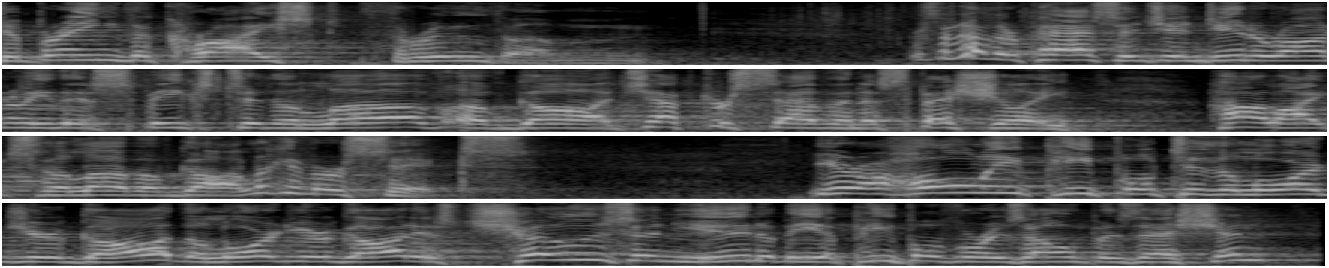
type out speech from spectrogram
to bring the Christ through them. There's another passage in Deuteronomy that speaks to the love of God. Chapter 7, especially, highlights the love of God. Look at verse 6. You're a holy people to the Lord your God. The Lord your God has chosen you to be a people for his own possession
